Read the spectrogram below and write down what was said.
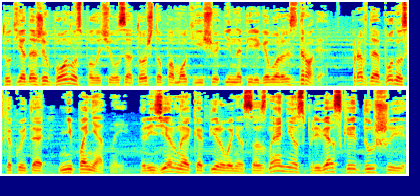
Тут я даже бонус получил за то, что помог еще и на переговорах с Дрога. Правда, бонус какой-то непонятный. Резервное копирование сознания с привязкой души.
